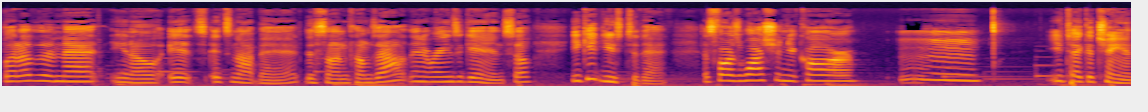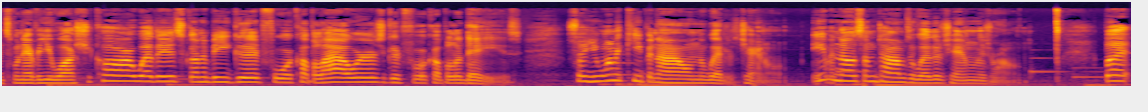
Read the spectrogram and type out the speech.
But other than that, you know, it's it's not bad. The sun comes out, then it rains again. So you get used to that. As far as washing your car, mm, you take a chance whenever you wash your car, whether it's going to be good for a couple hours, good for a couple of days. So you want to keep an eye on the weather channel, even though sometimes the weather channel is wrong. But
